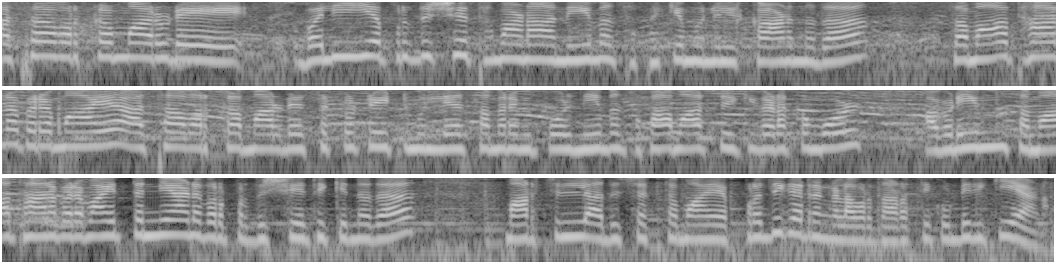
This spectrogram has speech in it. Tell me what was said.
ആശാവർക്കർമാരുടെ വലിയ പ്രതിഷേധമാണ് നിയമസഭയ്ക്ക് മുന്നിൽ കാണുന്നത്. സമാധാനപരമായ ആശാവർക്കർമാരുടെ സെക്രട്ടേറിയറ്റ് മുന്നിലെ സമരം ഇപ്പോൾ നിയമസഭാ മാർച്ചിലേക്ക് കിടക്കുമ്പോൾ അവിടെയും സമാധാനപരമായി തന്നെയാണ് ഇവർ പ്രതിഷേധിക്കുന്നത്. മാർച്ചിൽ അതിശക്തമായ പ്രതികരണങ്ങൾ അവർ നടത്തിക്കൊണ്ടിരിക്കുകയാണ്.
